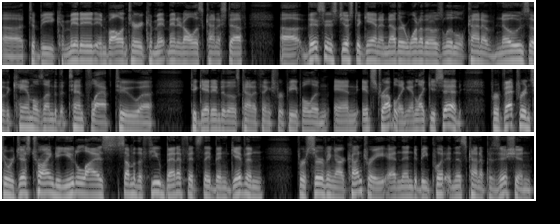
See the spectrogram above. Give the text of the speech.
uh, to be committed, involuntary commitment, and all this kind of stuff. Uh, this is just again another one of those little kind of nose of the camels under the tent flap to uh, to get into those kind of things for people, and and it's troubling. And like you said, for veterans who are just trying to utilize some of the few benefits they've been given for serving our country, and then to be put in this kind of position,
